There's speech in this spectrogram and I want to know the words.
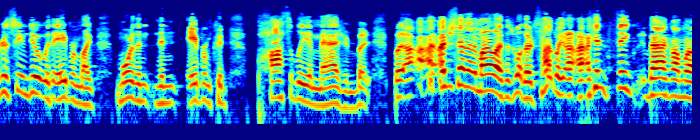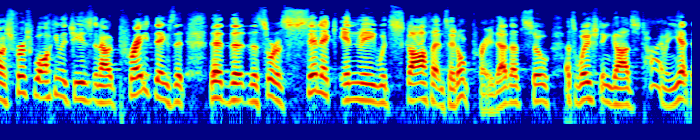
We're going to see him do it with Abram, like more than, than Abram could possibly imagine. But but I, I just found that in my life as well. There's times like I, I, can think back on when I was first walking with Jesus, and I would pray things that, that the, the sort of cynic in me would scoff at and say, "Don't pray that. That's so that's wasting God's time." And yet,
